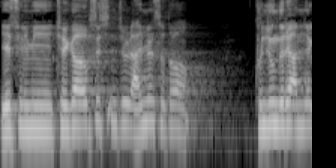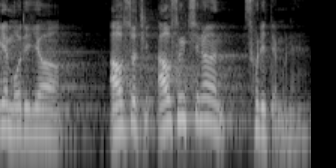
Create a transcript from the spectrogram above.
예수님이 죄가 없으신 줄 알면서도 군중들의 압력에 못 이겨 아우성치는 소리 때문에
